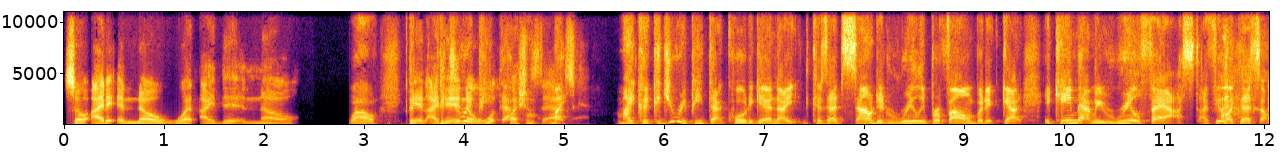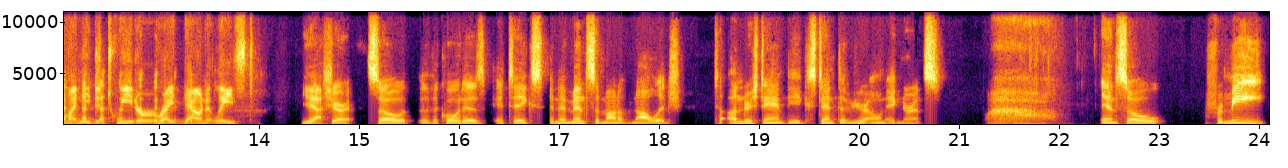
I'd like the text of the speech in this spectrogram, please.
So I didn't know what I didn't know. Wow. Could, and I didn't know what that? questions to My, ask. Micah, could you repeat that quote again? I because that sounded really profound, but it got it came at me real fast. I feel like that's something I need to tweet or write down at least. Yeah, sure. So the quote is it takes an immense amount of knowledge to understand the extent of your own ignorance. Wow. And so for me,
